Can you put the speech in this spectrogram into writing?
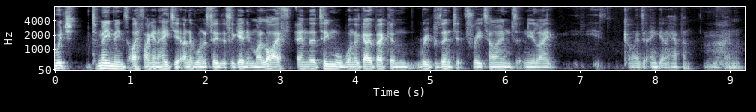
which to me means I fucking hate it. I never want to see this again in my life. And the team will want to go back and represent it three times, and you're like, guys, it ain't going to happen. Um,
